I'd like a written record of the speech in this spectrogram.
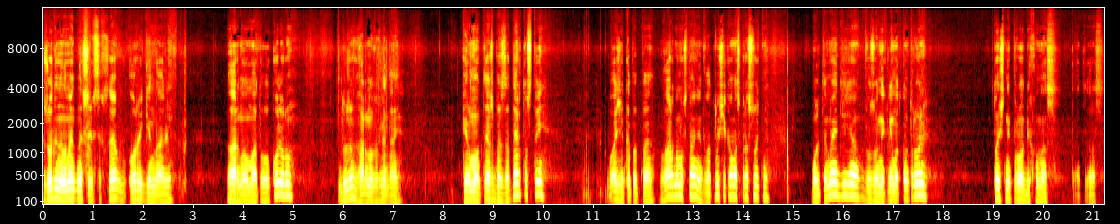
жоден елемент не шився. Все в оригіналі. Гарного матового кольору. Дуже гарно виглядає. Кермо теж без затертостей. Важіль КПП в гарному стані, два ключика у нас присутні. Мультимедія, двозонний клімат-контроль. Точний пробіг у нас. Так, зараз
